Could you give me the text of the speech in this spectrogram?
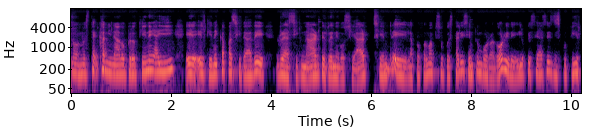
No, no, está encaminado, pero tiene ahí, eh, él tiene capacidad de reasignar, de renegociar siempre la proforma presupuestaria y siempre un borrador, y de ahí lo que se hace es discutir,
